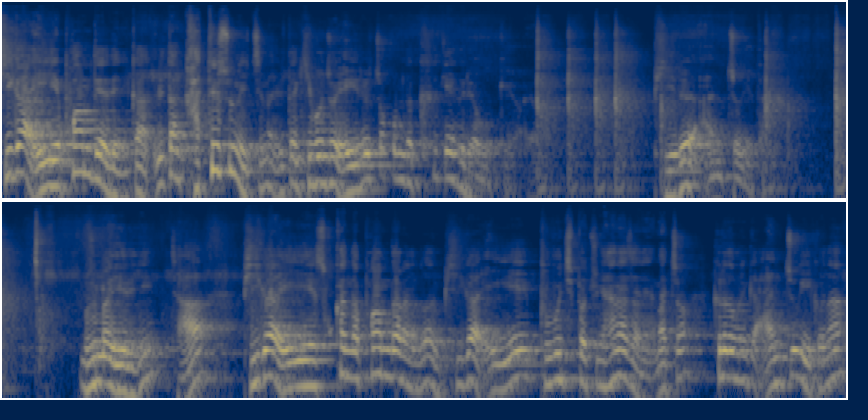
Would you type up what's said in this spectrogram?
B가 A에 포함돼야 되니까 일단 같을 수는 있지만 일단 기본적으로 A를 조금 더 크게 그려볼게요. B를 안쪽에다. 무슨 말 이해되니? 자, B가 A에 속한다, 포함다라는 건 B가 A의 부분 집합 중에 하나잖아요. 맞죠? 그러다 보니까 안쪽에 있거나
